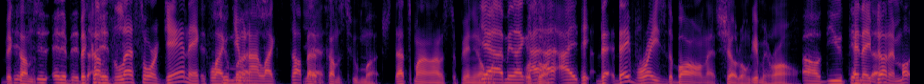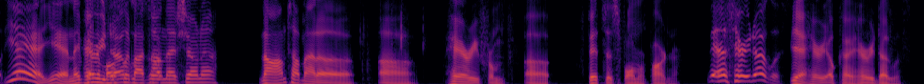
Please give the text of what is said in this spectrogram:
becomes It's- it- it's- becomes it's- less organic. Like you and I like to talk about. It becomes too much. That's my honest opinion. Yeah, what- I mean, like, I- I- they- they've raised the bar on that show. Don't get me wrong. Oh, do you think and they've so? done it. Mo- yeah, yeah, and they've Harry done it mostly Douglas by on that show now. no, I'm talking about uh uh Harry from uh Fitz's former partner. Yeah, that's Harry Douglas. Yeah, Harry. Okay, Harry Douglas.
